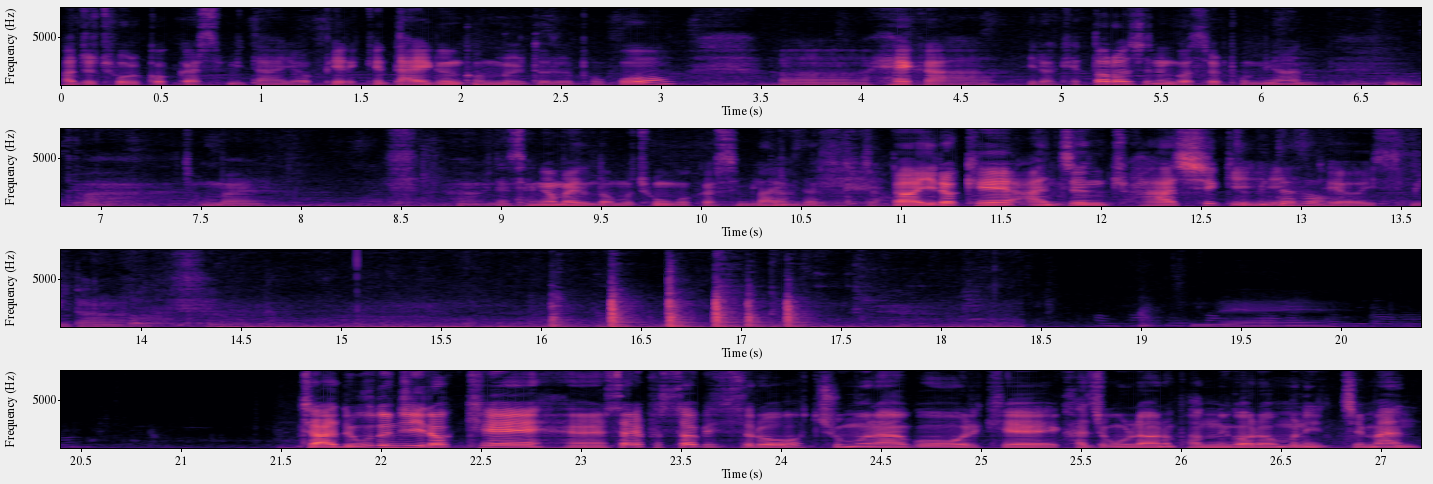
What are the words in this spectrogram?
아주 좋을 것 같습니다. 옆에 이렇게 낡은 건물들을 보고 어, 해가 이렇게 떨어지는 것을 보면 아, 정말 아, 그냥 생각만 해도 너무 좋은 것 같습니다. 많이 기다리셨죠? 아, 이렇게 앉은 좌식이 밑에서. 되어 있습니다. 네. 자, 누구든지 이렇게 에, 셀프 서비스로 주문하고 이렇게 가지고 올라오는 번거로움은 있지만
